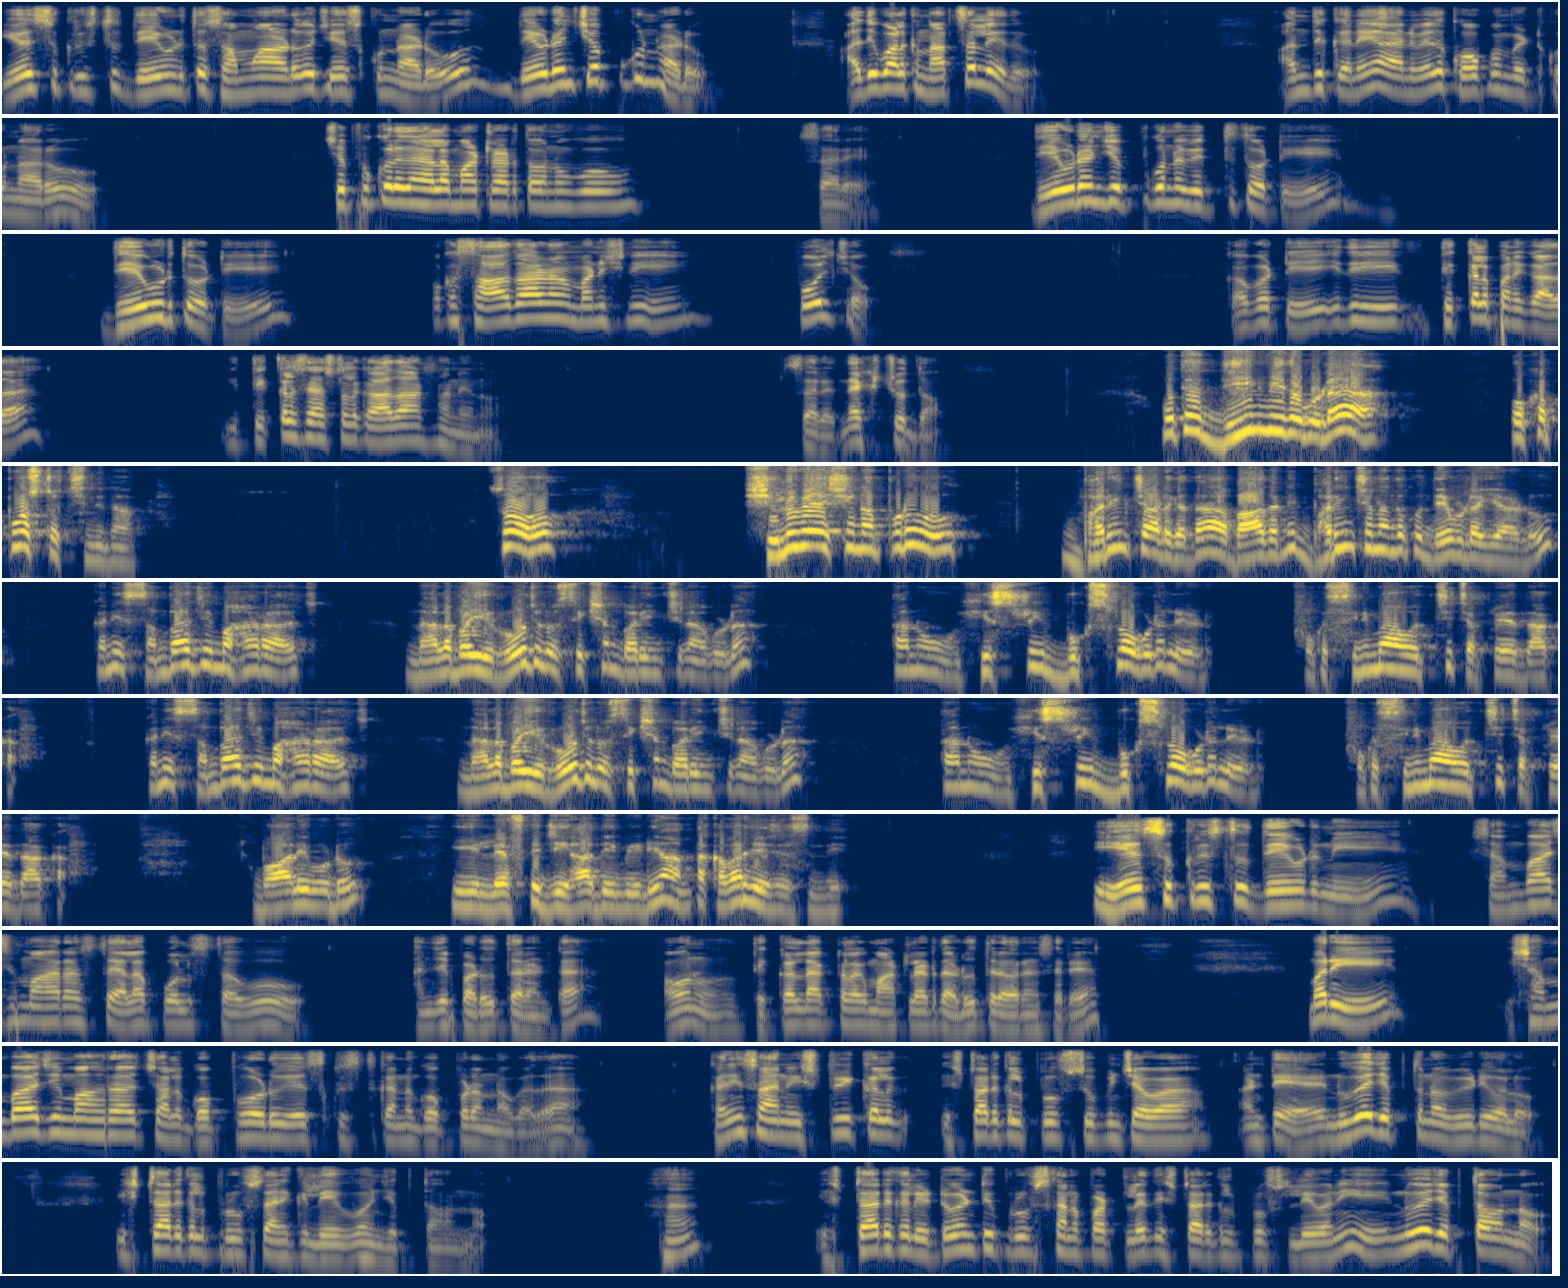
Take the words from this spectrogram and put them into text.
యేసుక్రీస్తు దేవునితో సమానుడుగా చేసుకున్నాడు. దేవుడని చెప్పుకున్నాడు. అది వాళ్ళకి నచ్చలేదు. అందుకనే ఆయన మీద కోపం పెట్టుకున్నారు. చెప్పుకోలేదని ఎలా మాట్లాడతావు నువ్వు? సరే. దేవుడని చెప్పుకున్న వ్యక్తితోటి దేవుడితోటి ఒక సాధారణ మనిషిని పోల్చావు. కాబట్టి ఇది తిక్కల పని కాదా? ఈ తిక్కల శాస్త్రాలు కాదా అంటున్నా నేను. సరే నెక్స్ట్ చూద్దాం. అయితే దీని మీద కూడా ఒక పోస్ట్ వచ్చింది నాకు. సో శిలువేసినప్పుడు భరించాడు కదా ఆ బాధని భరించినందుకు దేవుడయ్యాడు. కానీ సంభాజీ మహారాజ్ నలభై రోజులు శిక్షణ భరించినా కూడా తను హిస్టరీ బుక్స్లో కూడా లేడు. ఒక సినిమా వచ్చి చెప్పేదాకా. కానీ సంభాజీ మహారాజ్ నలభై రోజులు శిక్షణ భరించినా కూడా తను హిస్టరీ బుక్స్లో కూడా లేడు. ఒక సినిమా వచ్చి చెప్పేదాకా. బాలీవుడ్ ఈ లెఫ్ట్ జిహాదీ మీడియా అంత కవర్ చేసేసింది. యేసుక్రీస్తు దేవుడిని సంభాజీ మహారాజుతో ఎలా పోలుస్తావు అని చెప్పి అడుగుతారంట. అవును తిక్కల డాక్టర్లకు మాట్లాడితే అడుగుతారు ఎవరైనా సరే. మరి సంభాజీ మహారాజ్ చాలా గొప్పవాడు యేసుక్రీస్తు కన్నా గొప్పడు అన్నావు కదా. కనీసం ఆయన హిస్టరికల్ హిస్టారికల్ ప్రూఫ్స్ చూపించావా? అంటే నువ్వే చెప్తున్నావు వీడియోలో. హిస్టారికల్ ప్రూఫ్స్ దానికి లేవు అని చెప్తా ఉన్నావు. హిస్టారికల్ ఎటువంటి ప్రూఫ్స్ కనపడలేదు హిస్టారికల్ ప్రూఫ్స్ లేవని నువ్వే చెప్తా ఉన్నావు.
